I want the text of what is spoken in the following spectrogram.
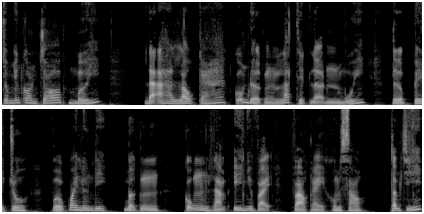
trong những con chó mới, đã láo cá cũng được lát thịt lợn muối từ Pedro vừa quay lưng đi, bớt cũng làm y như vậy vào ngày hôm sau. Thậm chí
